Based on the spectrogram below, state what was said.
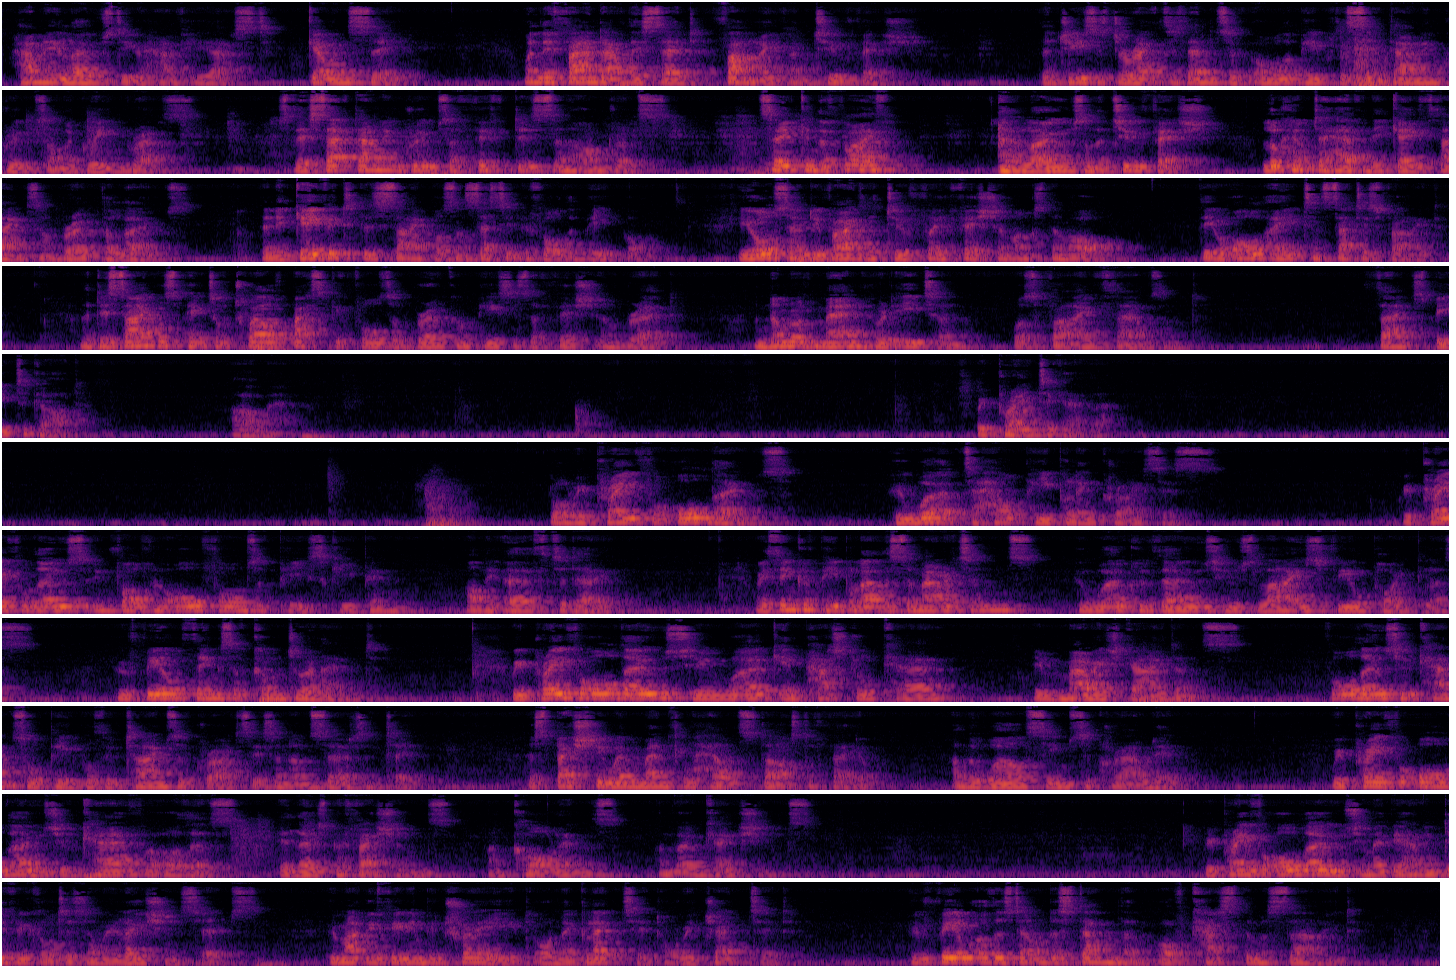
How many loaves do you have? He asked. Go and see. When they found out, they said, Five and two fish. Then Jesus directed them to all the people to sit down in groups on the green grass. So they sat down in groups of fifties and hundreds. Taking the five uh, loaves and the two fish, looking up to heaven, he gave thanks and broke the loaves. Then he gave it to the disciples and set it before the people. He also divided the two fish amongst them all. They were all ate and satisfied. The disciples picked up twelve basketfuls of broken pieces of fish and bread. The number of men who had eaten was five thousand. Thanks be to God. Amen. We pray together. Lord, we pray for all those who work to help people in crisis. We pray for those involved in all forms of peacekeeping on the earth today. We think of people like the Samaritans who work with those whose lives feel pointless, who feel things have come to an end. We pray for all those who work in pastoral care, in marriage guidance, for all those who counsel people through times of crisis and uncertainty especially when mental health starts to fail and the world seems to crowd in. We pray for all those who care for others in those professions and callings and vocations. We pray for all those who may be having difficulties in relationships, who might be feeling betrayed or neglected or rejected, who feel others don't understand them or have cast them aside,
